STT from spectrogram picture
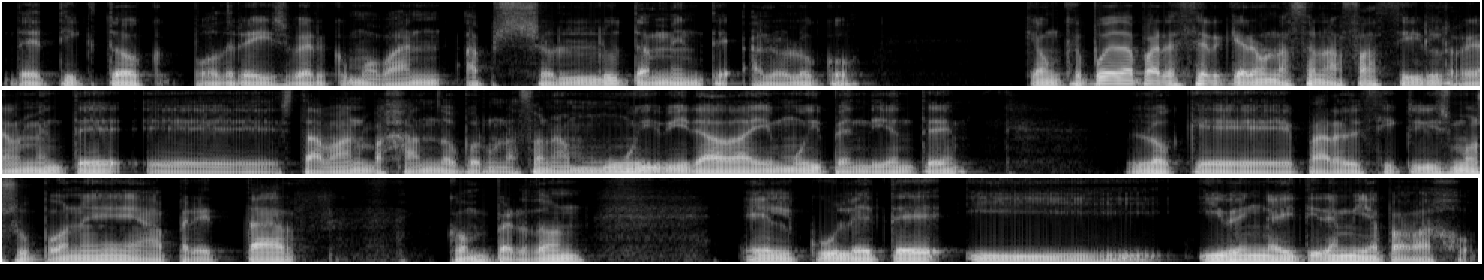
de TikTok, podréis ver cómo van absolutamente a lo loco. Que aunque pueda parecer que era una zona fácil, realmente eh, estaban bajando por una zona muy virada y muy pendiente lo que para el ciclismo supone apretar, con perdón, el culete y, venga y tira mía para abajo.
